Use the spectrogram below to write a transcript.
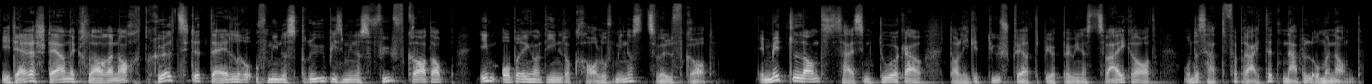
In dieser sternenklaren Nacht kühlt sie den Täler auf minus 3 bis minus 5 Grad ab, im Oberengadin lokal auf minus 12 Grad. Im Mittelland, das heisst im Thurgau, da liegen die Tiefstwerte bei etwa minus 2 Grad und es hat verbreitet Nebel umeinander.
